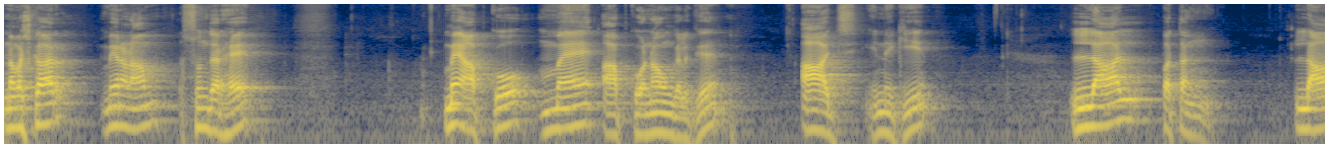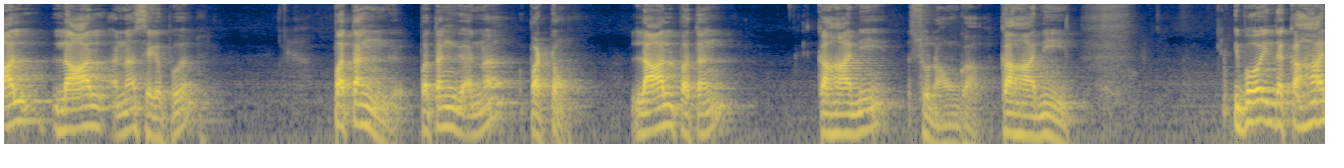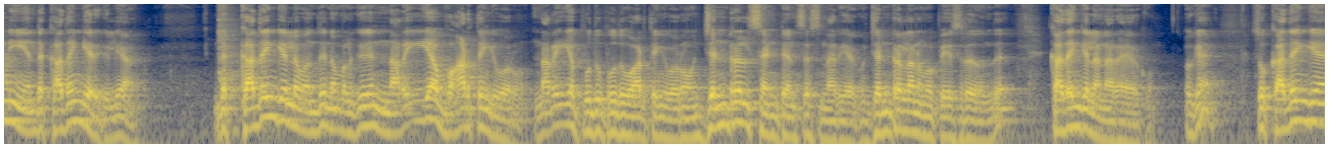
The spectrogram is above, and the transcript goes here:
नमस्कार, मेरा नाम सुंदर है। मैं आपको मैं आपको ना उंगल्क आज इनकी लाल पतंग, लाल लाल अना सिगप पतंग पतंग अना पट्टों, लाल पतंग कहानी सुनाऊँगा। कहानी। इो कहानी अंत कदिया இந்த கதைங்களில் வந்து நம்மளுக்கு நிறைய வார்த்தைங்க வரும். நிறைய புது புது வார்த்தைங்க வரும். ஜென்ரல் சென்டென்சஸ் நிறையா இருக்கும். ஜென்ரலாக நம்ம பேசுகிறது வந்து கதைங்களில் நிறையா இருக்கும். ஓகே ஸோ கதைங்க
